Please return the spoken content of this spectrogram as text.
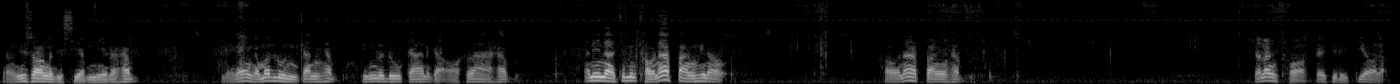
อย่างที่สองก็ติเสียบนี่แหละครับในแรงกับมาลุ่นกันครับ ถึงฤดูกาลก็ออกล่าครับ อันนี้น่าจะเป็นเขาหน้าปังพี่น้องเขาหน้าปังครับกำลังถอกแต่สิได้เกี่ยวแล้ว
